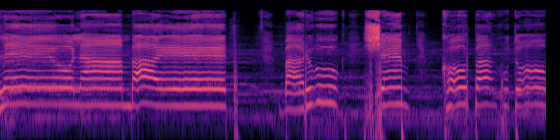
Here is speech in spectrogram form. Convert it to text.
לעולם בעת. ברוך שם כל פחותו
